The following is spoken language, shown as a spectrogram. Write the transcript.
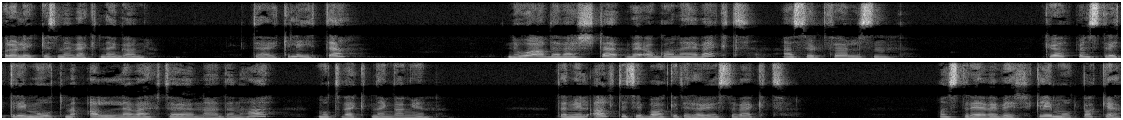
for å lykkes med vektnedgang. Det er ikke lite. Noe av det verste ved å gå ned i vekt er sultfølelsen. Kroppen stritter imot med alle verktøyene den har mot vekten den gangen. Den vil alltid tilbake til høyeste vekt. Man strever virkelig i motbakke.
